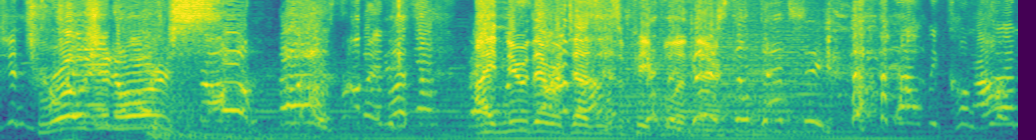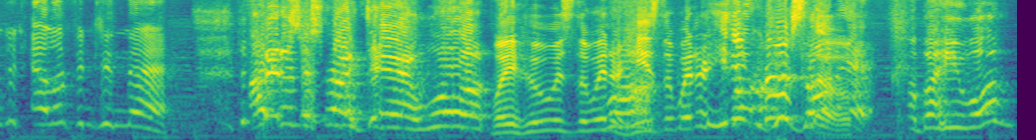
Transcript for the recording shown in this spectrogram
Trojan Trojan horse! Oh, I knew there were dozens of people in They're there. still dancing. Now we confirmed an elephant in there. the finish is right there. Look. Wait, who was the winner? What? He's the winner. He didn't Who cross though. it? Oh, but he won.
